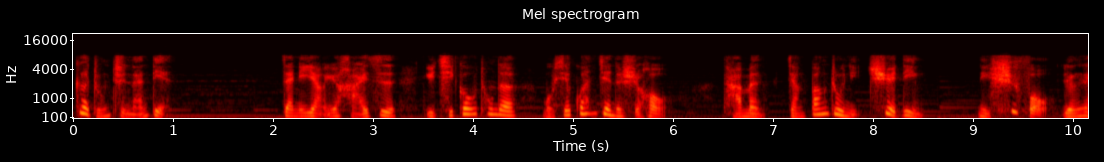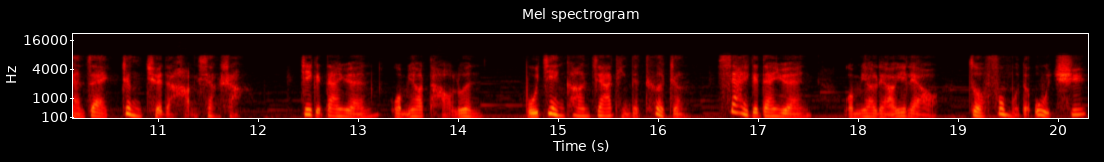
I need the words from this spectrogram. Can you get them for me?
各种指南点。在你养育孩子与其沟通的某些关键的时候，他们将帮助你确定你是否仍然在正确的航向上。这个单元我们要讨论不健康家庭的特征。下一个单元。我们要聊一聊做父母的误区。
